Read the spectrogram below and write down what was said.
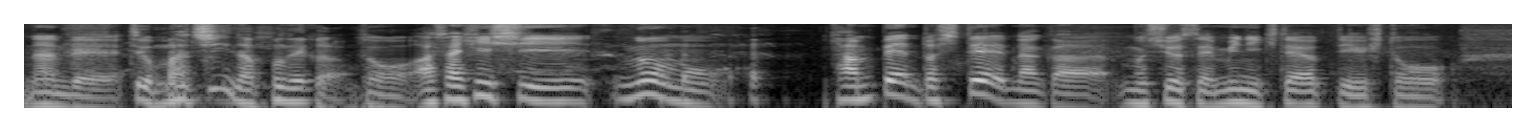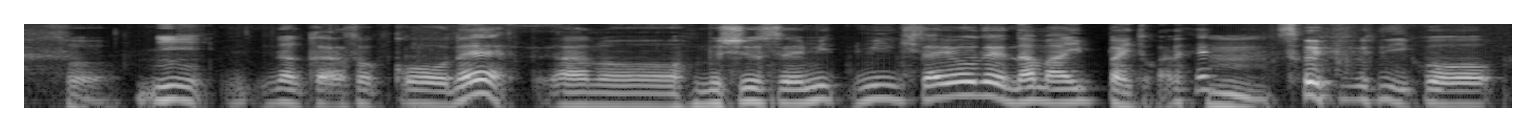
なんで ていうか街になんもねえから。そう朝日市のもうキャンペーンとしてなんか無修正見に来たよっていう人そうに。なんかそこをね、あの無修正見見に来たようで生一杯とかね、うん。そういうふうにこう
